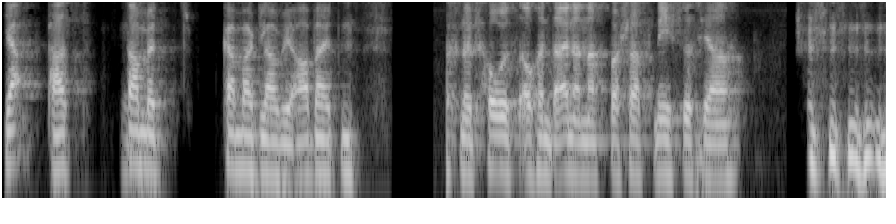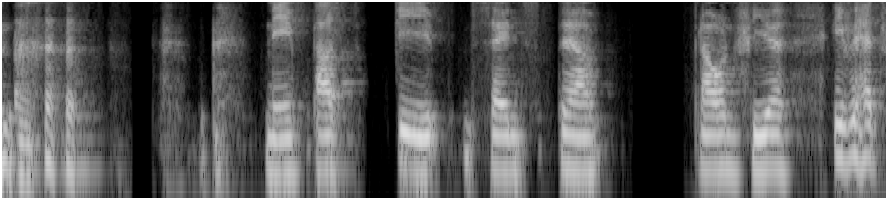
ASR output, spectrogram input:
Ja, passt. Damit kann man, glaube ich, arbeiten. Öffnet Holes auch in deiner Nachbarschaft nächstes Jahr. nee, passt. Die Saints, ja, brauchen viel. Ich hätte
